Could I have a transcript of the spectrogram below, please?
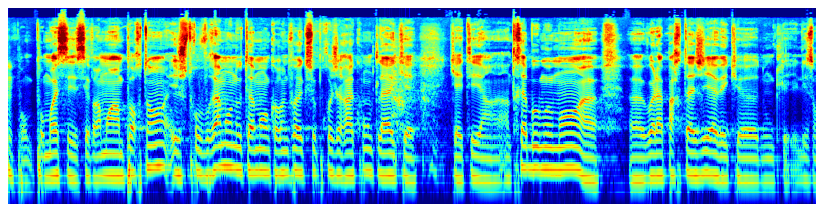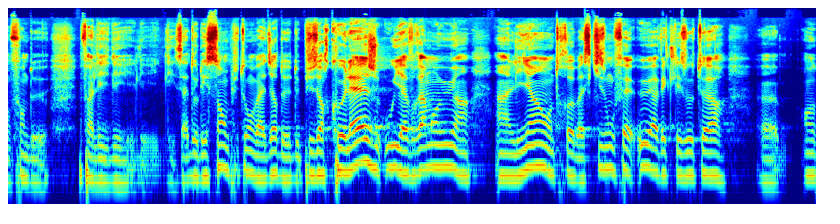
pour, pour moi c'est c'est vraiment important et je trouve vraiment notamment encore une fois avec ce projet raconte là qui a, qui a été un, un très beau moment euh, voilà partagé avec donc les, les, enfants de enfin les, les, les, adolescents plutôt on va dire de, de, plusieurs collèges où il y a vraiment eu un, un lien entre bah, ce qu'ils ont fait eux avec les auteurs en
